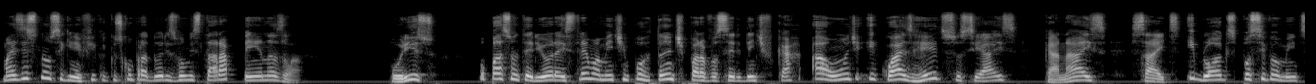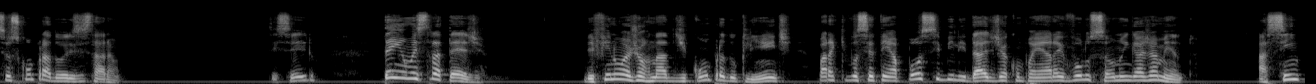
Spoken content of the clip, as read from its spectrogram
Mas isso não significa que os compradores vão estar apenas lá. Por isso, o passo anterior é extremamente importante para você identificar aonde e quais redes sociais, canais, sites e blogs possivelmente seus compradores estarão. Terceiro, tenha uma estratégia. Defina uma jornada de compra do cliente para que você tenha a possibilidade de acompanhar a evolução no engajamento. Assim,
